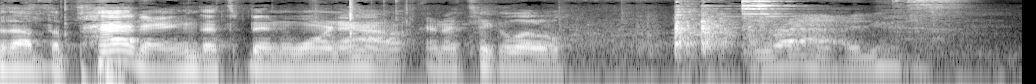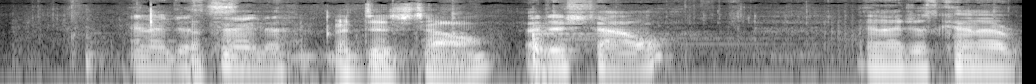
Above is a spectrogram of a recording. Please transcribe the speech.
without the padding that's been worn out, and I take a little rag and I just kind of A dish towel. a dish towel and I just kind of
